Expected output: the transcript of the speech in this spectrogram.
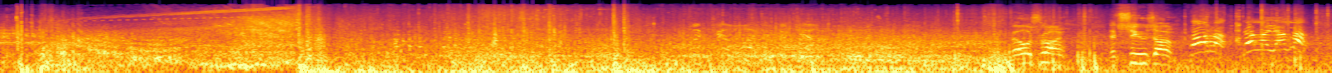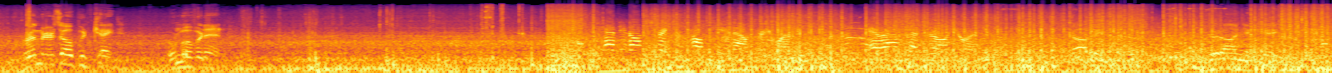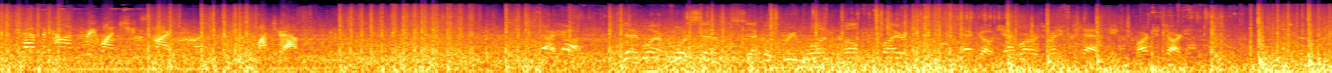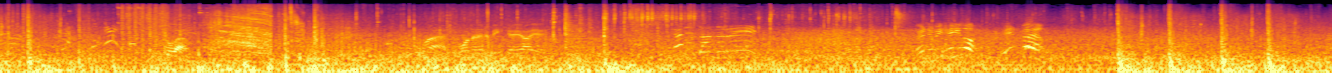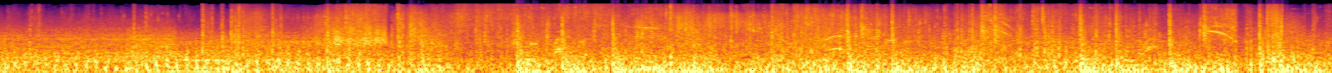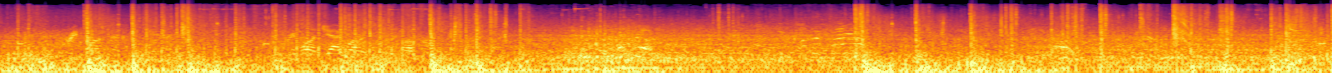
Bell's rung. Let's see who's on. Perimeter's open, Kate. We're moving in. Handing off straight control to you now, 3-1. Air assets are all yours. Copy. Good on you, Kate. You have the con, 3-1. Shoot smart. Watch her out. Back up! Jaguar 4-7, Echo 3-1, call for fire. Echo, Jaguar is ready for tasking. Mark your target. Go out. Flash, one enemy KIA. Cannons on the ridge! Enemy helo, inbound.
